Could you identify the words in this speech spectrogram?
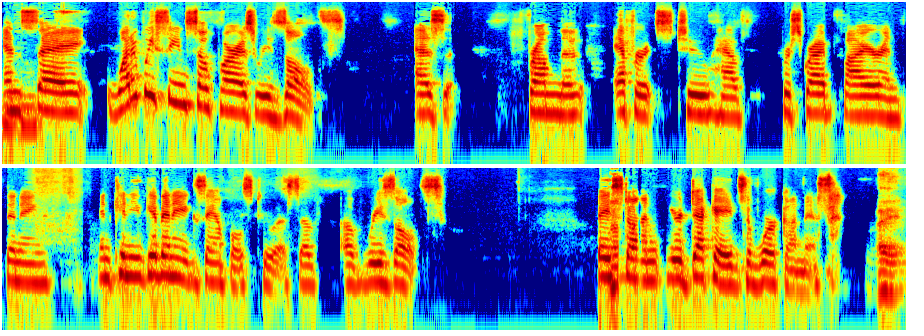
and mm-hmm. say, what have we seen so far as results as from the efforts to have prescribed fire and thinning? And can you give any examples to us of, of results based on your decades of work on this? Right.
